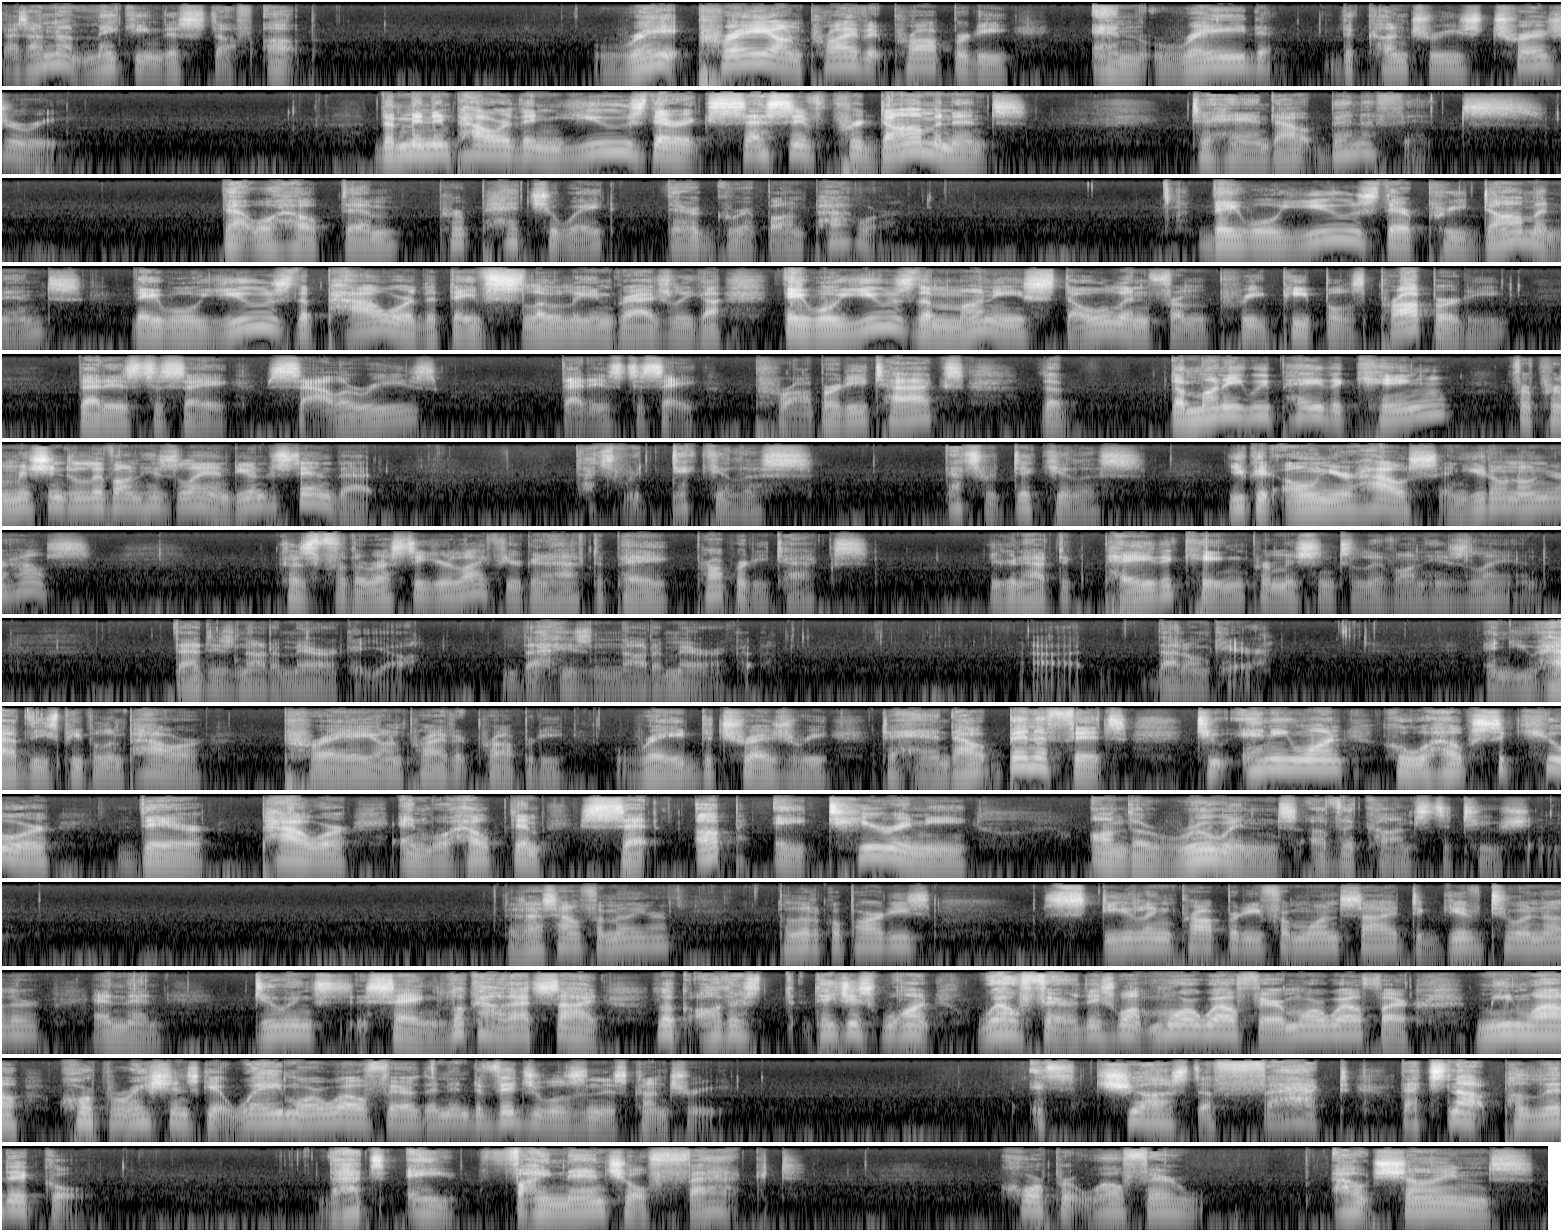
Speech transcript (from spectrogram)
Guys, I'm not making this stuff up. Ra- prey on private property and raid the country's treasury. The men in power then use their excessive predominance to hand out benefits that will help them perpetuate their grip on power. They will use their predominance, they will use the power that they've slowly and gradually got, they will use the money stolen from pre- people's property, that is to say, salaries, that is to say, property tax, the, the money we pay the king for permission to live on his land. Do you understand that? That's ridiculous. That's ridiculous. You could own your house and you don't own your house. Because for the rest of your life, you're going to have to pay property tax. You're going to have to pay the king permission to live on his land. That is not America, y'all. That is not America. Uh, I don't care. And you have these people in power prey on private property, raid the treasury to hand out benefits to anyone who will help secure their power and will help them set up a tyranny on the ruins of the Constitution. Does that sound familiar? Political parties stealing property from one side to give to another and then doing saying look how that side look all there's they just want welfare. They just want more welfare more welfare. Meanwhile corporations get way more welfare than individuals in this country. It's just a fact. That's not political. That's a financial fact. Corporate welfare outshines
